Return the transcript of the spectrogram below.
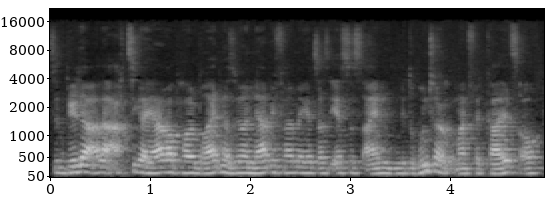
sind Bilder aller 80er Jahre. Paul Breitner, Sören Lerby fallen mir jetzt als erstes ein, mit runter, Manfred Kalz auch,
